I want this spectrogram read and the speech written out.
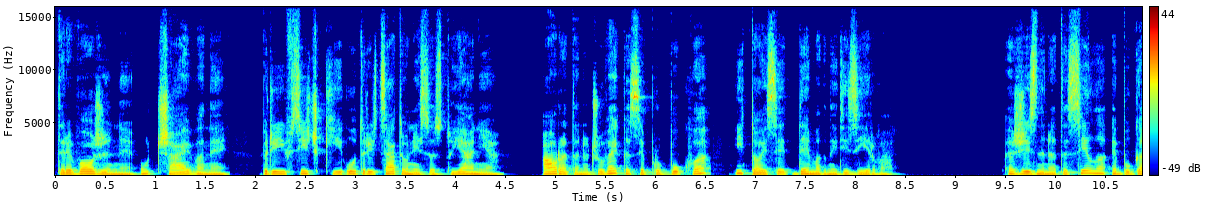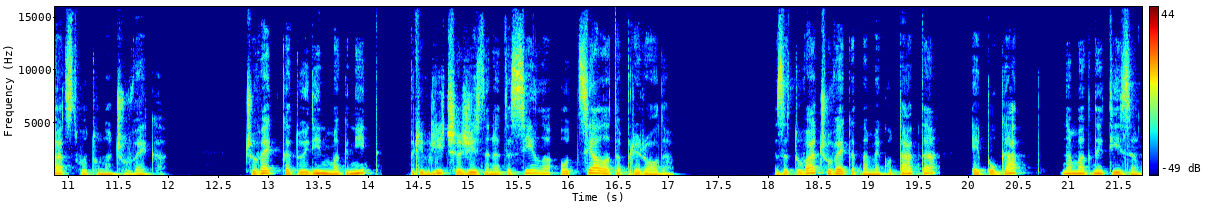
тревожене, отчаиване, при всички отрицателни състояния, аурата на човека се пропуква и той се демагнетизирва жизнената сила е богатството на човека. Човек като един магнит привлича жизнената сила от цялата природа. Затова човекът на мекотата е богат на магнетизъм.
